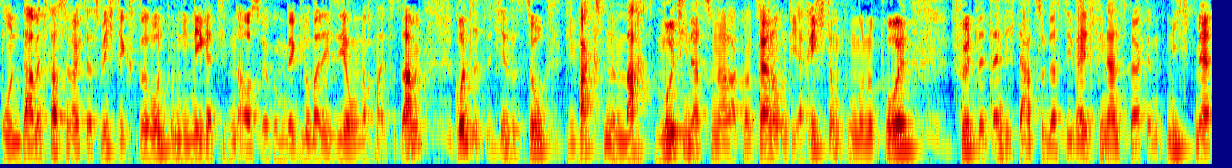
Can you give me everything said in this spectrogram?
Und damit fassen wir euch das Wichtigste rund um die negativen Auswirkungen der Globalisierung nochmal zusammen. Grundsätzlich ist es so, die wachsende Macht multinationaler Konzerne und die Errichtung von Monopolen führt letztendlich dazu, dass die Weltfinanzmärkte nicht mehr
